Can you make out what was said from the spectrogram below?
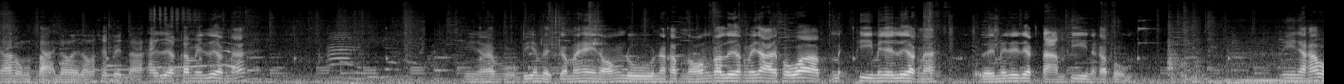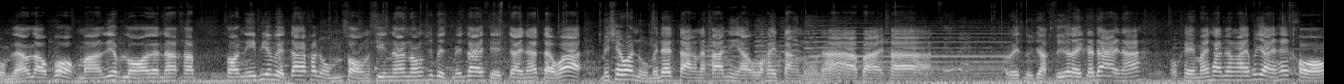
น่าสงสารจังเลยน้องเฉดเป็นนะ ให้เลือกก็ไม่เลือกนะ นี่นะครับผมพี่เอมเล็ดก็ไม่ให้น้องดูนะครับ น้องก็เลือกไม่ได้ เพราะว่าพี่ไม่ได้เลือกนะ เลยไม่ได้เลือกตามพี่นะครับผม นี่นะครับผมแล้วเราก็ออกมาเรียบร้อยแล้วนะครับ ตอนนี้พี่เอมเล็ดได้ขนม 2 ชิ้นนะน้องชิเฉดไม่ได้เสียใจนะ แต่ว่าไม่ใช่ว่าหนูไม่ได้ตังค์นะคะ นี่เอาให้ตังค์หนูนะอาบายค่ะเอาไปหนูอยากซื้ออะไรก็ได้นะ โอเคไหมทำยังไงผู้ใหญ่ให้ของ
